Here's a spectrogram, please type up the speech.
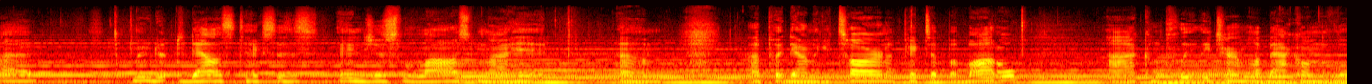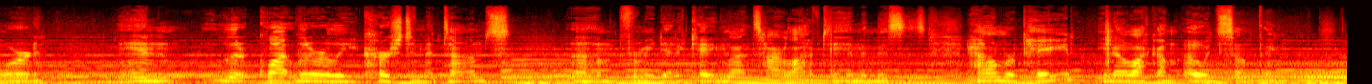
I moved up to Dallas, Texas, and just lost my head. Um, I put down the guitar and I picked up a bottle. I completely turned my back on the Lord and lit- quite literally cursed Him at times um, for me dedicating my entire life to Him. And this is how I'm repaid, you know, like I'm owed something.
